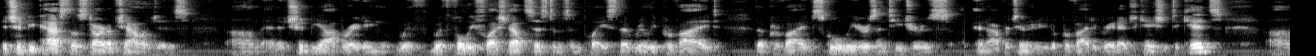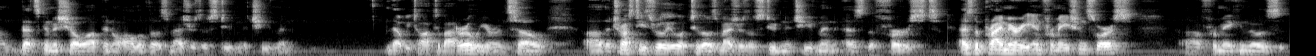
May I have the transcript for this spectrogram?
it should be past those startup challenges. Um, and it should be operating with, with fully fleshed out systems in place that really provide that provide school leaders and teachers an opportunity to provide a great education to kids. Um, that's going to show up in all of those measures of student achievement that we talked about earlier. And so uh, the trustees really look to those measures of student achievement as the first, as the primary information source uh, for making those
